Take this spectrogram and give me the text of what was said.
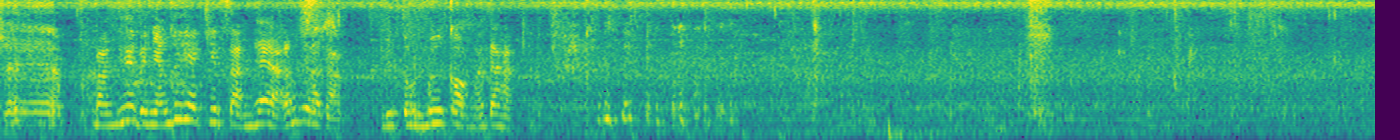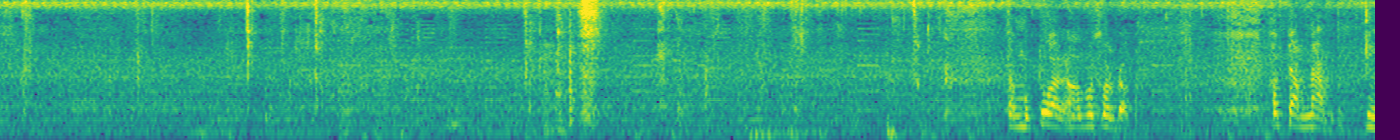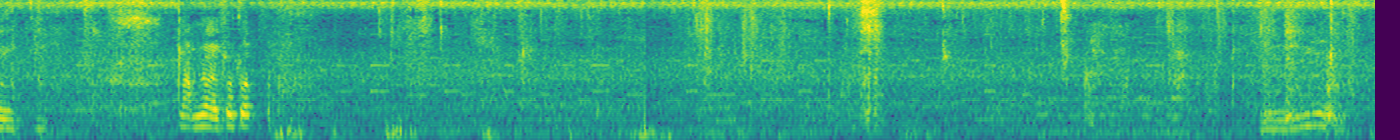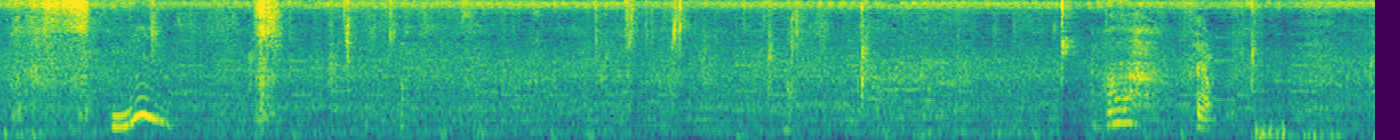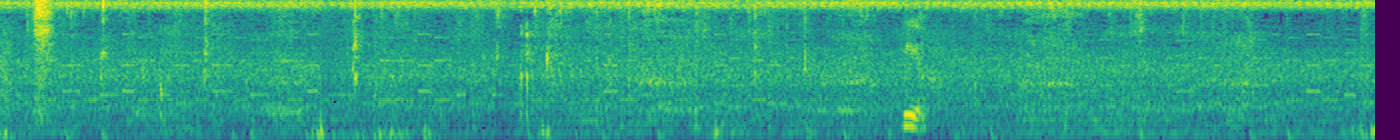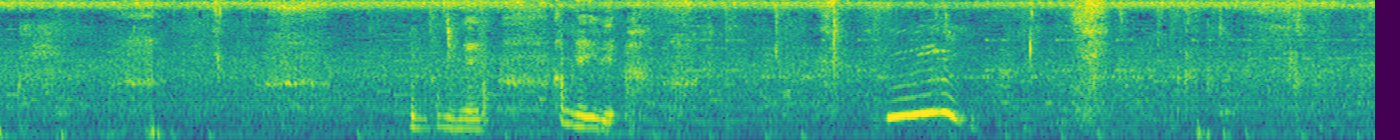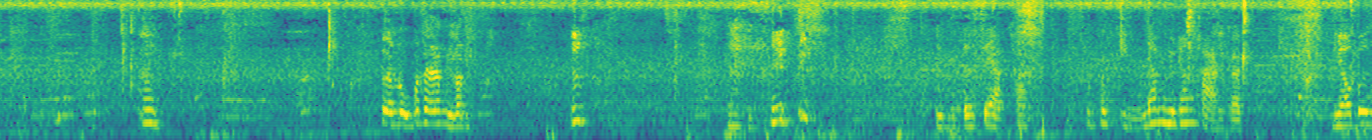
แซ่บบางที่เป็นยังคือเฮ็ดคลิปสั่นแท้ต้องคือกับดูตนมือกล่องนะจ๊ะ ตำมุกตัวเอาผสดดอก เขาจำน้ำอืมน้ำหน่อยสดๆ อืม อืมแซ่บ มันทำยังไงทำยังไงดิอืมอืมเตือนหนูไม่ใช่น้ำมีก่อนกินแต่แซ่บค่ะแล้วพวกกินน้ำอยู่ทั้งขางกับเดี๋ยวเบิ่ง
